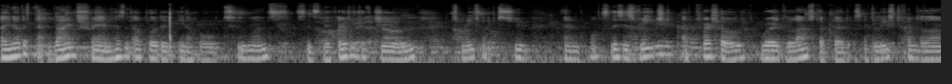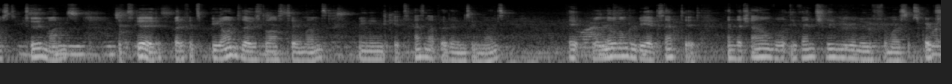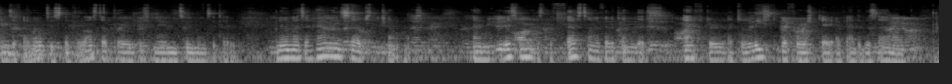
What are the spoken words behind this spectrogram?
I noticed that Ryan Tran hasn't uploaded in a whole two months, since the 30th of June, 2022, and once this has reached a threshold where the last upload is at least from the last two months, it's good, but if it's beyond those last two months, meaning it hasn't uploaded in two months, it will no longer be accepted, and the channel will eventually be removed from our subscriptions if I notice that the last upload is more than two months ago no matter how many subs the channel has. And this one is the first time I've ever done this, after at least the first day I've added this channel.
